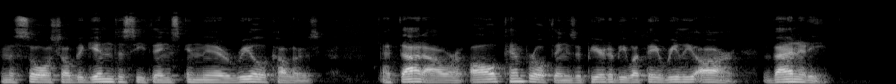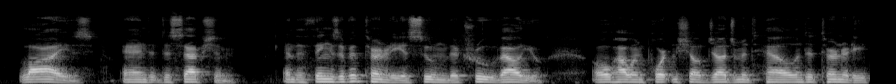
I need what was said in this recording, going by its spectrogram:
and the soul shall begin to see things in their real colors. At that hour, all temporal things appear to be what they really are vanity, lies, and deception, and the things of eternity assume their true value. Oh, how important shall judgment, hell, and eternity,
